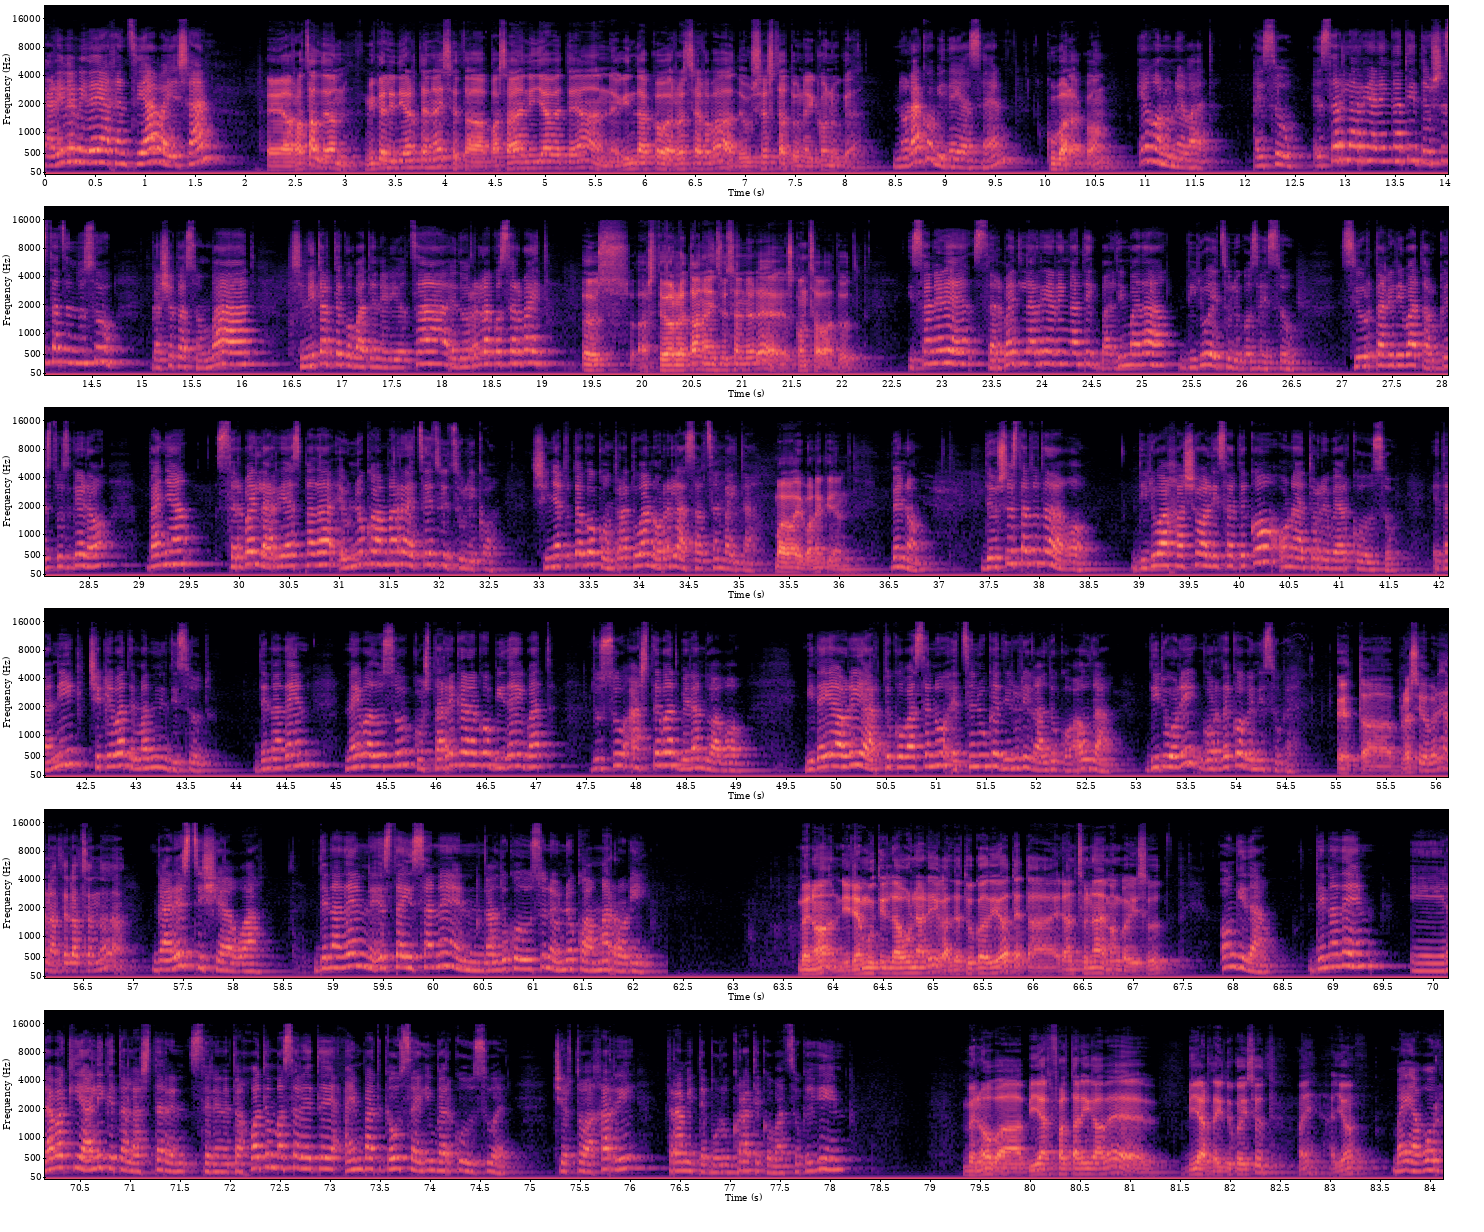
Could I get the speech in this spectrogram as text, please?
Karibe Bidei Agentzia, bai esan? E, arratzaldean, Mikel Iriarte naiz eta pasaren hilabetean egindako erreserba deusestatu nahiko nuke. Norako bidea zen? Kubarako? Egon une bat. Aizu, ezer larriaren gati deusestatzen duzu? Gaixotasun bat, sinitarteko baten eriotza, edo horrelako zerbait? Ez, aste horretan hain zuzen ere eskontza batut. Izan ere, zerbait larriaren gatik baldin bada, dirua itzuliko zaizu. Ziurtagiri bat aurkeztuz gero, baina zerbait larria ezpada eunoko amarra etzaitzu itzuliko. Sinatutako kontratuan horrela azaltzen baita. Bai, bai, banekien. Beno, deusestatuta dago. Dirua jaso alizateko ona etorri beharko duzu. Eta nik txeke bat eman dizut. Dena den, nahi baduzu Kostarrikarako bidai bat duzu aste bat beranduago. Bidaia hori hartuko bazenu etzenuke diruri galduko, hau da, diru hori gordeko genizuke. Eta prezio berean ateratzen da? Garestixeagoa. Dena den ez da izanen galduko duzun euneko amar hori. Beno, nire mutil lagunari galdetuko diot eta erantzuna emango dizut. Ongi da, dena den, e, erabaki alik eta lasterren, zeren eta joaten bazarete hainbat gauza egin beharko duzue. Txertoa jarri, tramite burokratiko batzuk egin, Beno, ba, bihar faltari gabe, bihar deituko dizut, bai, aio? bai agur.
